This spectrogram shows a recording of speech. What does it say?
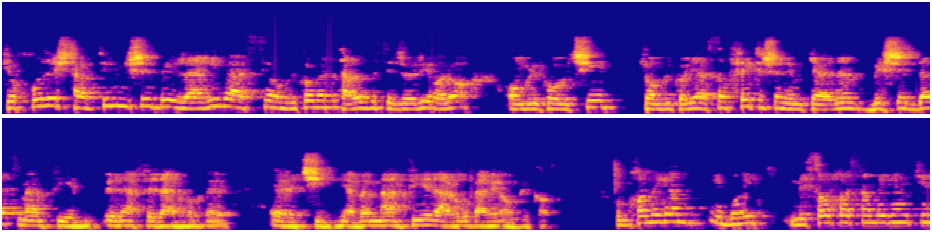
که خودش تبدیل میشه به رقیب اصلی آمریکا و تراز تجاری حالا آمریکا و چین که آمریکایی اصلا فکرش نمی‌کردن به شدت منفی به نفع در واقع چین و منفی در واقع برای آمریکا. می‌خوام بگم با مثال خواستم بگم که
